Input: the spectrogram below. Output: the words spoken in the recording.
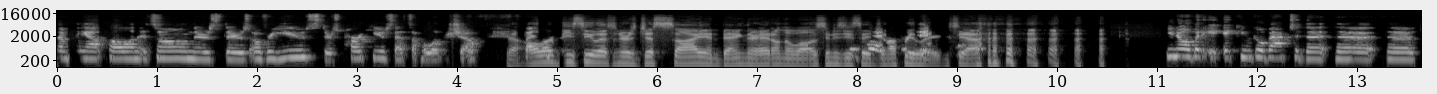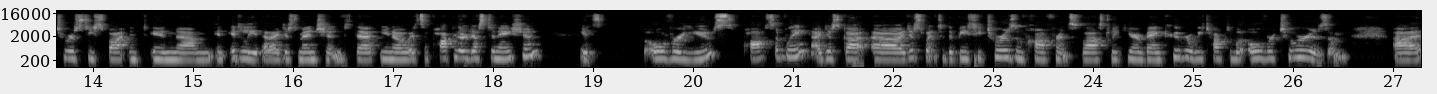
something else all on its own. There's there's overuse, there's park use, that's a whole other show. Yeah, all our BC listeners just sigh and bang their head on the wall as soon as you say Joffre Lakes. Yeah. You know, but it, it can go back to the the the touristy spot in in, um, in Italy that I just mentioned. That you know, it's a popular destination. It's overuse, possibly. I just got, uh, I just went to the BC Tourism Conference last week here in Vancouver. We talked about over tourism. Uh,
